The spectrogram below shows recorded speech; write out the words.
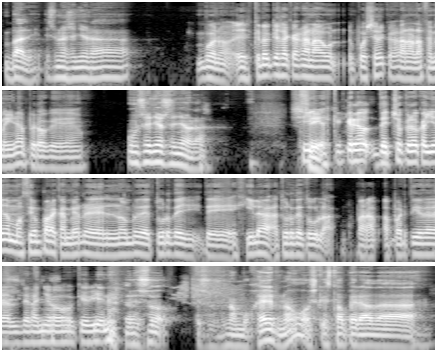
Vale, es una señora. Bueno, es- creo que es la que ha ganado, puede ser que ha ganado la femenina, pero que... Un señor, señora. Sí, Sí. es que creo, de hecho creo que hay una moción para cambiarle el nombre de Tour de, de Gila a Tour de Tula, para, a partir del, del año que viene. Pero eso, eso es una mujer, ¿no? ¿O es que está operada?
